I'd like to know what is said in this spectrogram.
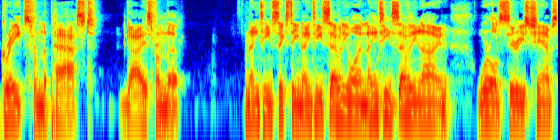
greats from the past, guys from the 1960, 1971, 1979 World Series champs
